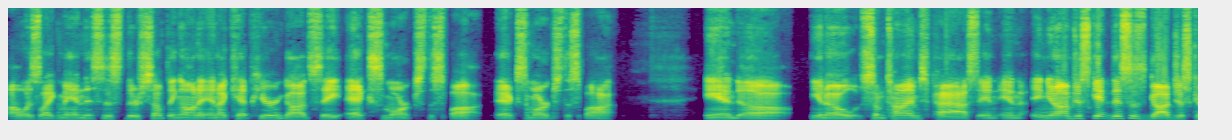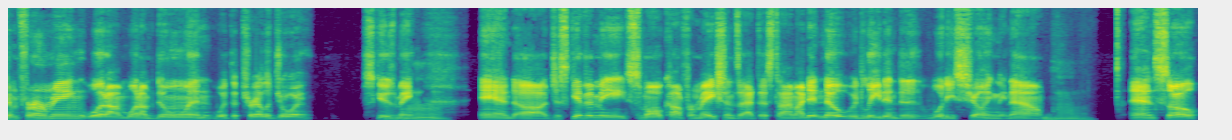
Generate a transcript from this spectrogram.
I was like, man, this is there's something on it. And I kept hearing God say, "X marks the spot. X marks the spot." And uh, you know, some times passed, and and and you know, I'm just getting this is God just confirming what I'm what I'm doing with the Trail of Joy. Excuse me Mhm. and uh, just giving me small confirmations at this time. I didn't know it would lead into what he's showing me now. Mhm. And so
